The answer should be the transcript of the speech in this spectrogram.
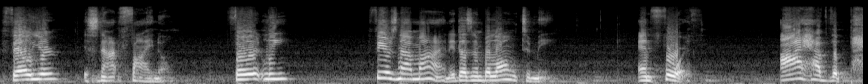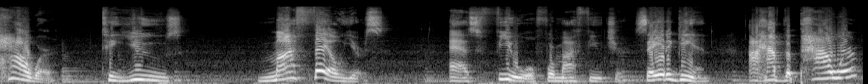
failure is not final. Thirdly, fear is not mine. It doesn't belong to me. And fourth, I have the power to use my failures as fuel for my future. Say it again. I have the power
